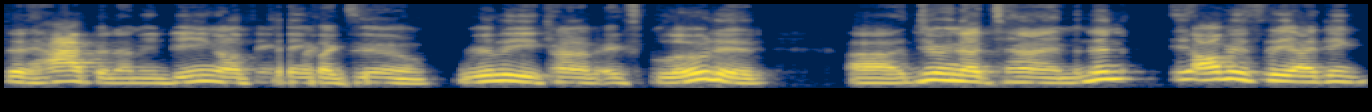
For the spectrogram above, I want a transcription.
that happened. I mean, being on things like Zoom really kind of exploded uh, during that time. And then obviously, I think,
